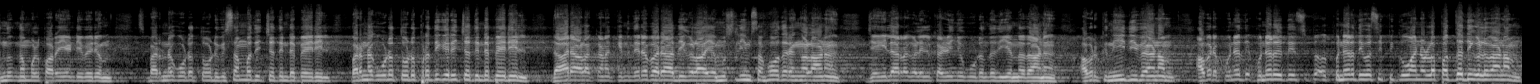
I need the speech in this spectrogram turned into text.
എന്ന് നമ്മൾ പറയേണ്ടി വരും. ഭരണകൂടത്തോട് വിസമ്മതിച്ചതിന്റെ പേരിൽ ഭരണകൂടത്തോട് പ്രതികരിച്ചതിന്റെ പേരിൽ ധാരാളക്കണക്കിന് നിരപരാധികളായ മുസ്ലിം സഹോദരങ്ങളാണ് ജയിലറകളിൽ കഴിഞ്ഞുകൂടുന്നത് എന്നതാണ്. അവർക്ക് നീതി വേണം. അവരെ പുനരധിവസിപ്പിക്കുവാനുള്ള പദ്ധതികൾ വേണം.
